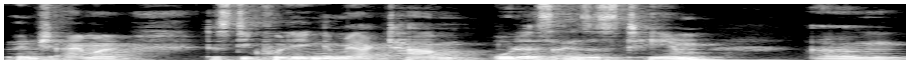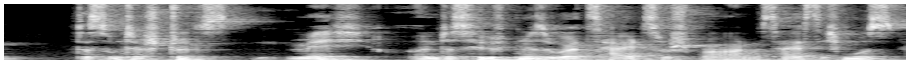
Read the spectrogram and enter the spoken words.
Nämlich einmal, dass die Kollegen gemerkt haben, oh, da ist ein System, ähm, das unterstützt mich und das hilft mir sogar Zeit zu sparen. Das heißt, ich muss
